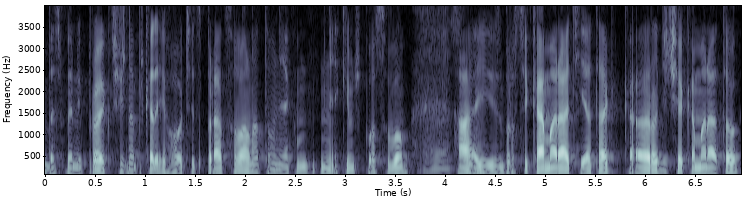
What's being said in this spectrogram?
vesmírny projekt, čiže napríklad jeho otec pracoval na tom nejakom, nejakým spôsobom, yes. aj proste kamaráti a tak, rodičia kamarátov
